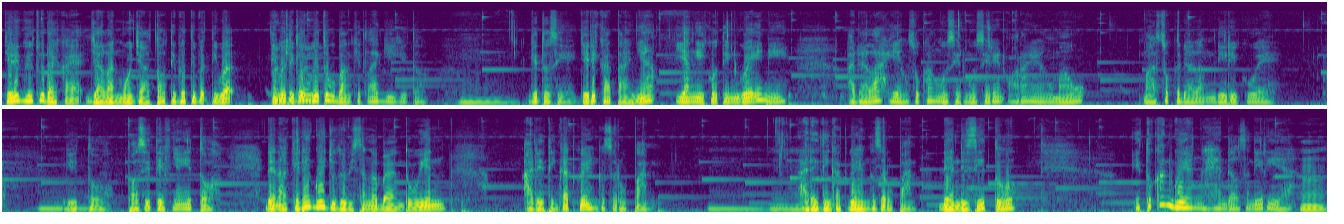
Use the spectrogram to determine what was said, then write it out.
Jadi gue tuh udah kayak jalan mau jatuh tiba-tiba tiba tiba-tiba gue tuh bangkit lagi gitu. Hmm. gitu sih. Jadi katanya yang ngikutin gue ini adalah yang suka ngusir-ngusirin orang yang mau masuk ke dalam diri gue gitu positifnya itu dan akhirnya gue juga bisa ngebantuin ada tingkat gue yang kesurupan Hmm. ada tingkat gue yang kesurupan dan di situ itu kan gue yang handle sendiri ya Hmm.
